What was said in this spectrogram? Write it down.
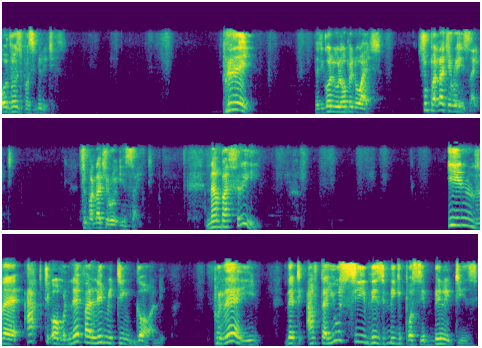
on those possibilities. Pray that God will open your eyes. Supernatural insight. Supernatural insight. Number three, in the act of never limiting God, pray that after you see these big possibilities,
